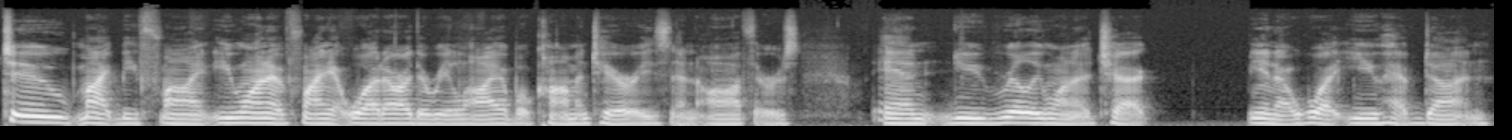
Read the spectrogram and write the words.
Two might be fine. You want to find out what are the reliable commentaries and authors, and you really want to check, you know, what you have done.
